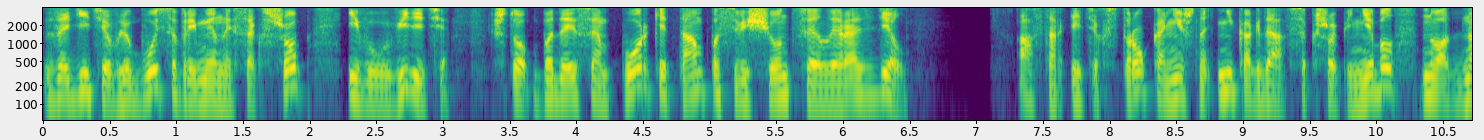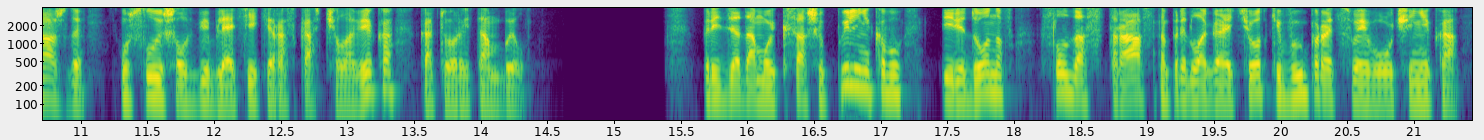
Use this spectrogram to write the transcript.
Зайдите в любой современный секс-шоп, и вы увидите, что БДСМ-порке там посвящен целый раздел. Автор этих строк, конечно, никогда в секс-шопе не был, но однажды услышал в библиотеке рассказ человека, который там был. Придя домой к Саше Пыльникову, Передонов сладострастно предлагает тетке выпороть своего ученика —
